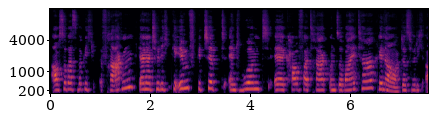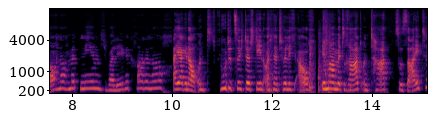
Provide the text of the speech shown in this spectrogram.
auch sowas wirklich fragen. Dann natürlich geimpft, getippt, entwurmt, äh, Kaufvertrag und so weiter. Genau, das würde ich auch noch mitnehmen. Ich überlege gerade noch. Ah ja, genau. Und gute Züchter stehen euch natürlich auch immer mit Rat und Tat zur Seite,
